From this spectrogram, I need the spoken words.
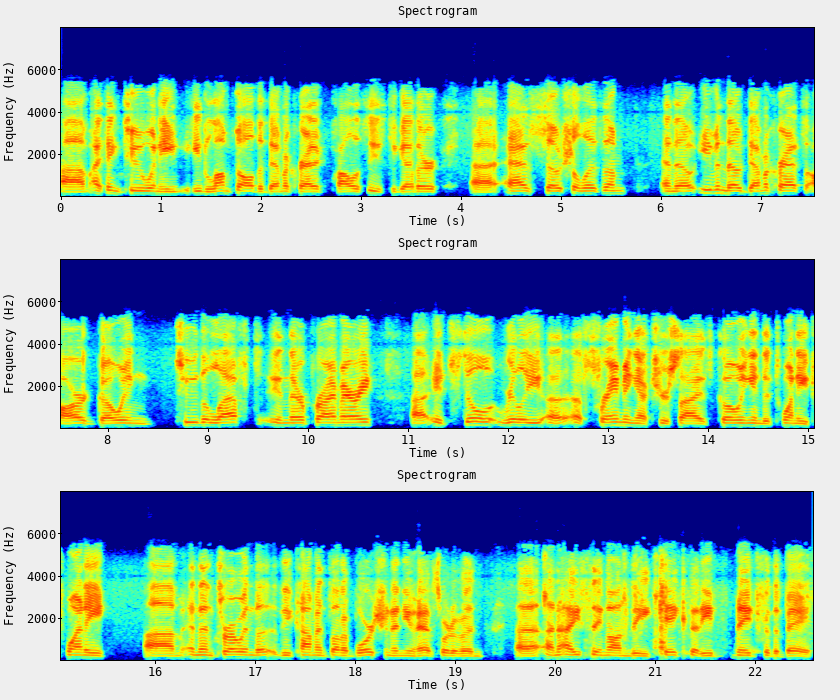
Um, I think too when he he lumped all the Democratic policies together uh, as socialism, and though even though Democrats are going to the left in their primary. Uh, it's still really a, a framing exercise going into 2020, um, and then throw in the, the comments on abortion, and you have sort of an, uh, an icing on the cake that he made for the base.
